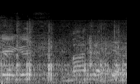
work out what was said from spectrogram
Very good.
